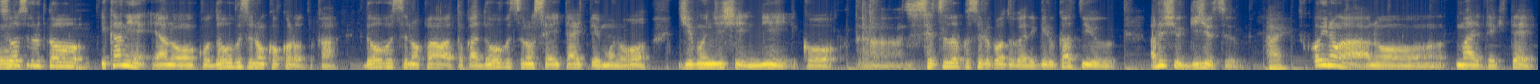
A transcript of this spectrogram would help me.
そうすると、いかにあのこう動物の心とか、動物のパワーとか、動物の生態というものを自分自身にこう、うん接続することができるかという、ある種技術、はい。こういうのがあの生まれてきて、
